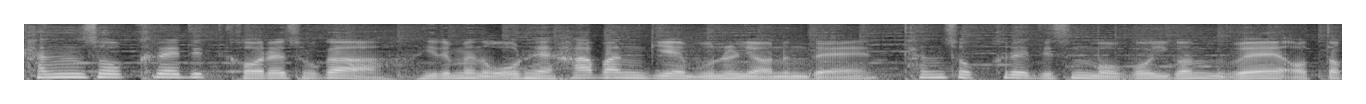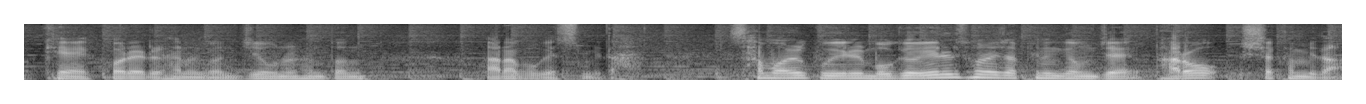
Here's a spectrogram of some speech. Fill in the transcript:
탄소 크레딧 거래소가 이르면 올해 하반기에 문을 여는데 탄소 크레딧은 뭐고 이건 왜 어떻게 거래를 하는 건지 오늘 한번 알아보겠습니다. 3월 9일 목요일 손에 잡히는 경제 바로 시작합니다.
